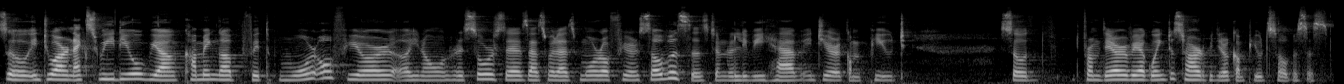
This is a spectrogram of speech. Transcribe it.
So into our next video, we are coming up with more of your, uh, you know, resources as well as more of your services generally we have into your compute. So from there, we are going to start with your compute services.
